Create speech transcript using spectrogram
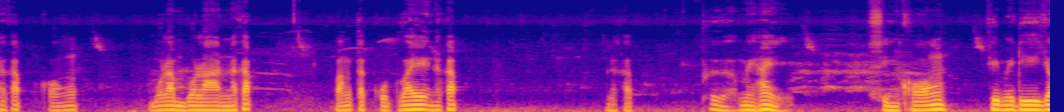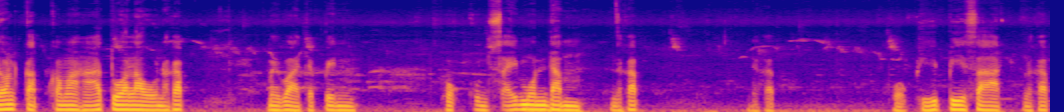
นะครับของโบราณโบราณนะครับฝังตะกุดไว้นะครับนะครับ เพื่อไม่ให้สิ่งของที่ไม่ดีย้อนกลับเข้ามาหาตัวเรานะครับ ไม่ว่าจะเป็นพวกคุณไสยมนต์ดำนะครับ นะครับ พวกผีปีศาจนะครับ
